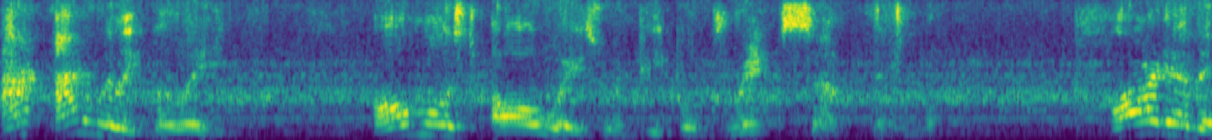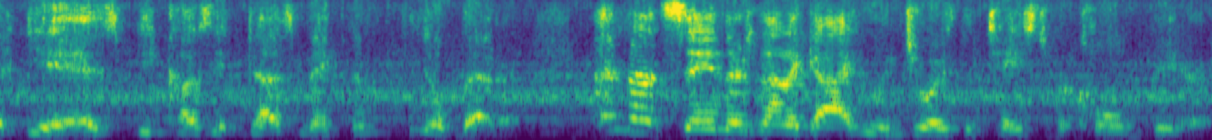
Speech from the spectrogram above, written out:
I, I really believe, almost always when people drink something, part of it is because it does make them feel better. I'm not saying there's not a guy who enjoys the taste of a cold beer.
